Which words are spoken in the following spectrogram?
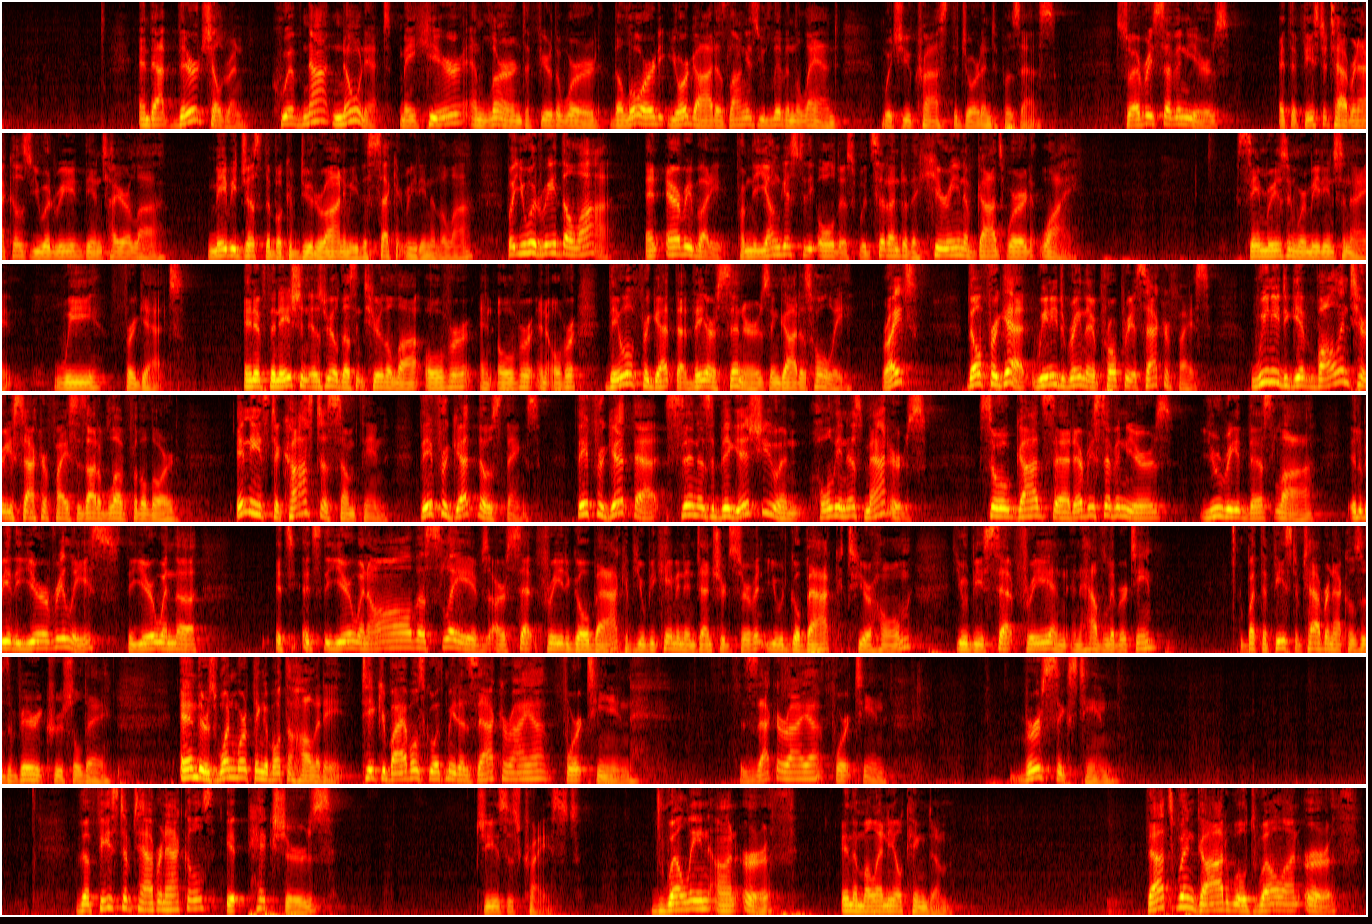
And that their children who have not known it may hear and learn to fear the word, the Lord your God, as long as you live in the land which you crossed the Jordan to possess. So every seven years, at the Feast of Tabernacles, you would read the entire law. Maybe just the book of Deuteronomy, the second reading of the law. But you would read the law, and everybody, from the youngest to the oldest, would sit under the hearing of God's word. Why? Same reason we're meeting tonight. We forget. And if the nation Israel doesn't hear the law over and over and over, they will forget that they are sinners and God is holy, right? They'll forget we need to bring the appropriate sacrifice. We need to give voluntary sacrifices out of love for the Lord. It needs to cost us something. They forget those things. They forget that sin is a big issue and holiness matters. So God said, every seven years, you read this law. It'll be the year of release, the year when the it's, it's the year when all the slaves are set free to go back. If you became an indentured servant, you would go back to your home. You would be set free and, and have liberty. But the Feast of Tabernacles is a very crucial day. And there's one more thing about the holiday. Take your Bibles, go with me to Zechariah 14. Zechariah 14, verse 16. The Feast of Tabernacles, it pictures Jesus Christ dwelling on earth in the millennial kingdom. That's when God will dwell on earth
